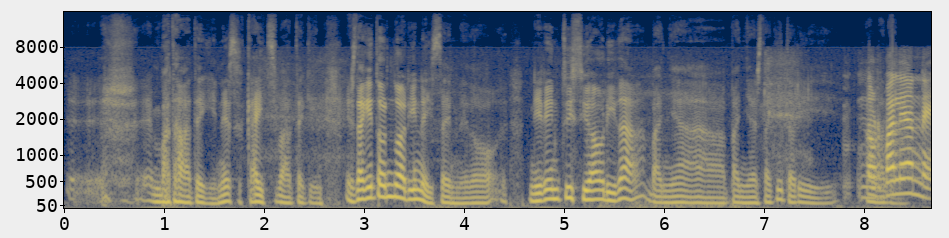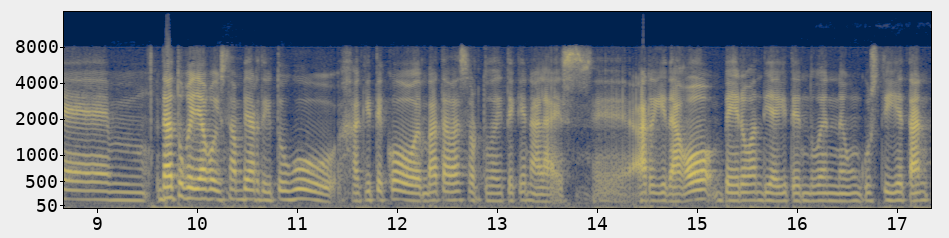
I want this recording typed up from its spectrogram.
enbata batekin, ez, kaitz batekin. Ez dakit ondo ari nahi zen, edo nire intuizioa hori da, baina, baina ez dakit hori... Normalean, e, datu gehiago izan behar ditugu jakiteko enbata bat sortu daiteken ala ez. E, argi dago, bero handia egiten duen egun guztietan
